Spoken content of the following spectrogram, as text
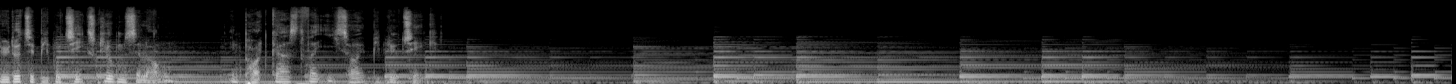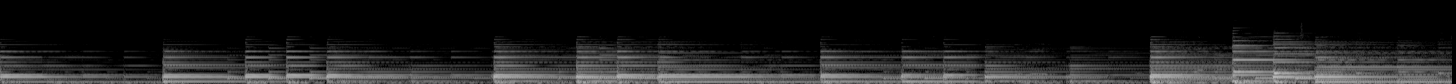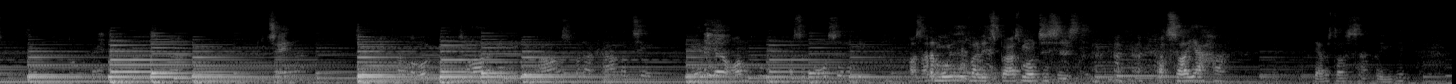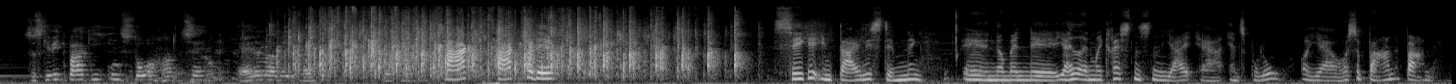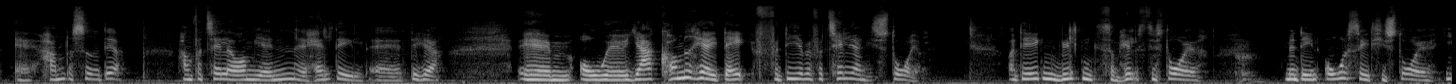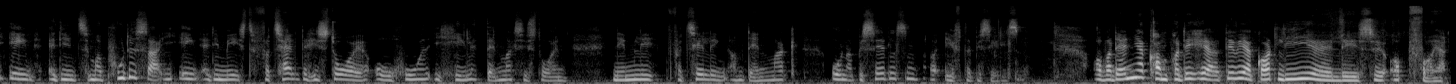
lytter til Biblioteksklubben Salongen, en podcast fra Ishøj Bibliotek. Ikke bare give en stor hånd til Anne Marie Tak, tak for det. Sikke en dejlig stemning. Øh, når man, øh, jeg hedder Anne-Marie Christensen, jeg er antropolog, og jeg er også barnebarn af ham, der sidder der. Han fortæller om i anden øh, halvdel af det her. Øhm, og øh, jeg er kommet her i dag, fordi jeg vil fortælle jer en historie. Og det er ikke en hvilken som helst historie, men det er en overset historie, i en af de, som har puttet sig i en af de mest fortalte historier overhovedet i hele Danmarks historien, nemlig fortællingen om Danmark under besættelsen og efter besættelsen. Og hvordan jeg kom på det her, det vil jeg godt lige øh, læse op for jer.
